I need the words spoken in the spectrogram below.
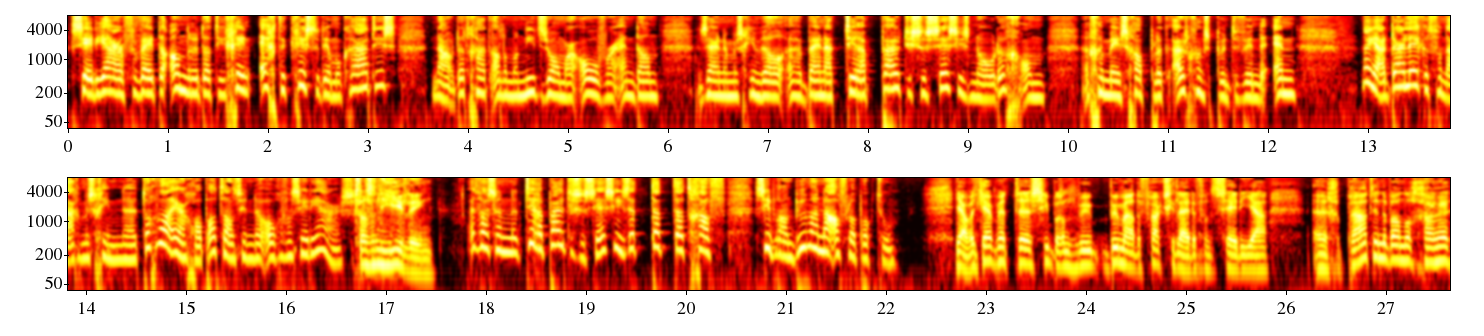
CDA verwijt de andere dat hij geen echte christendemocraat is. Nou, dat gaat allemaal niet zomaar over. En dan zijn er misschien wel uh, bijna therapeutische sessies nodig... om een gemeenschappelijk uitgangspunt te vinden. En nou ja, daar leek het vandaag misschien uh, toch wel erg op. Althans in de ogen van CDA'ers. Het was een healing. Het was een therapeutische sessie. Dat, dat, dat gaf Sibrand Buma na afloop ook toe. Ja, want jij hebt met uh, Sibrand Buma, de fractieleider van het CDA... Uh, gepraat in de wandelgangen.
